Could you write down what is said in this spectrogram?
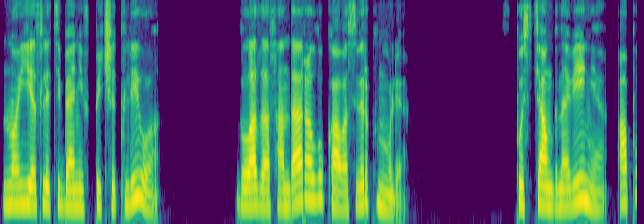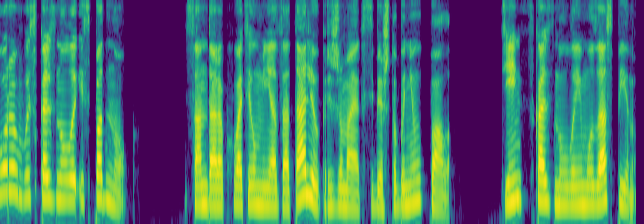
Но если тебя не впечатлило... Глаза Сандара лукаво сверкнули. Спустя мгновение опора выскользнула из-под ног. Сандар обхватил меня за талию, прижимая к себе, чтобы не упала. Тень скользнула ему за спину.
